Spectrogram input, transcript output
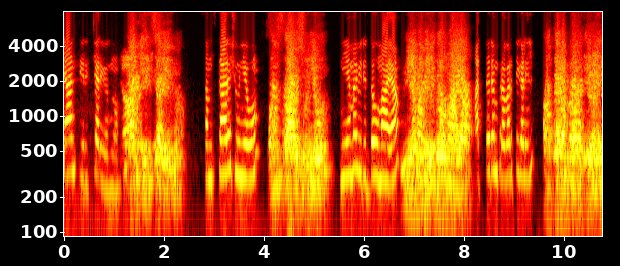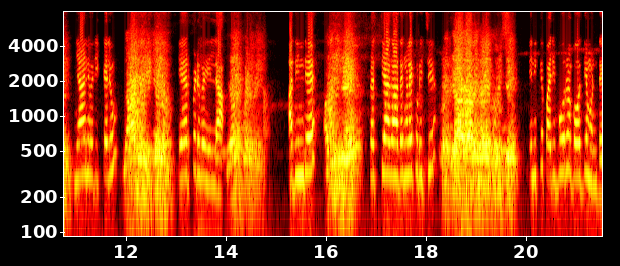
ഞാൻ തിരിച്ചറിയുന്നു. സംസ്കാരശൂന്യവും നിയമവിരുദ്ധവുമായ അത്തരം പ്രവർത്തികളിൽ ഞാൻ ഒരിക്കലും ഏർപ്പെടുകയില്ല. അതിന്റെ പ്രത്യാഘാതങ്ങളെ കുറിച്ച് എനിക്ക് പരിപൂർണ ബോധ്യമുണ്ട്.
